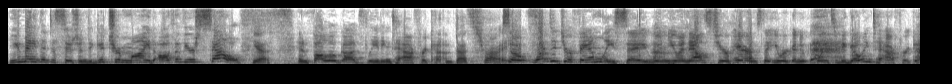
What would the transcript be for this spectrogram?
You made the decision to get your mind off of yourself. Yes. And follow God's leading to Africa. That's right. So, what did your family say when you announced to your parents that you were going to, going to be going to Africa?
